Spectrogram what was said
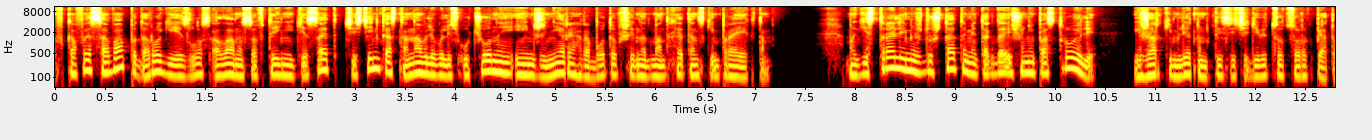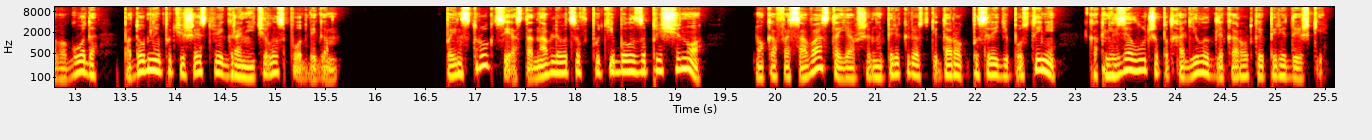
в кафе «Сова» по дороге из Лос-Аламоса в Тринити-Сайт частенько останавливались ученые и инженеры, работавшие над Манхэттенским проектом. Магистрали между штатами тогда еще не построили, и жарким летом 1945 года подобное путешествие граничило с подвигом. По инструкции останавливаться в пути было запрещено, но кафе «Сова», стоявшее на перекрестке дорог посреди пустыни, как нельзя лучше подходило для короткой передышки –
